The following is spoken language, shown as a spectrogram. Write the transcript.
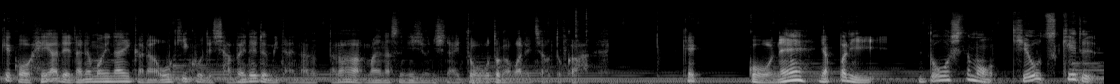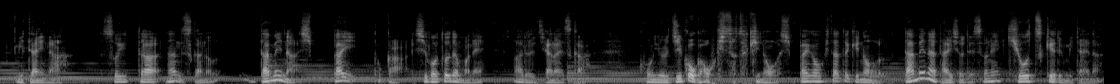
結構部屋で誰もいないから大きい声で喋れるみたいなだったらマイナス20にしないと音が割れちゃうとか。結構ねやっぱりどうしても気をつけるみたいなそういった何ですかねダメな失敗とか仕事でもねあるじゃないですか。こういう事故が起きた時の失敗が起きた時のダメな対処ですよね。気をつけるみたいな、ま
